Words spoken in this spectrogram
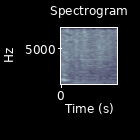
Let's go.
